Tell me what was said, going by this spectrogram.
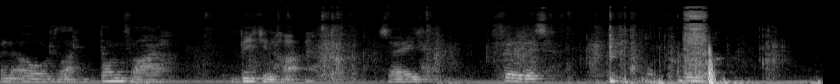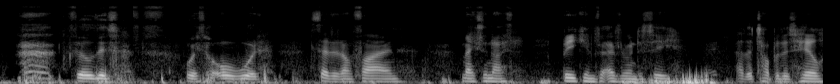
an old like bonfire beacon hut. So fill this fill this with all wood, set it on fire and makes a nice beacon for everyone to see at the top of this hill.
